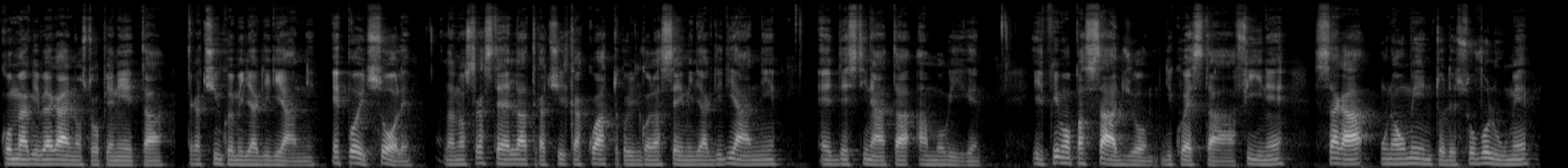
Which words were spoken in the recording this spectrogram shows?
come arriverà il nostro pianeta tra 5 miliardi di anni, e poi il Sole. la nostra stella tra circa 4,6 miliardi di anni è destinata a morire. Il primo passaggio di questa fine sarà un aumento del suo volume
